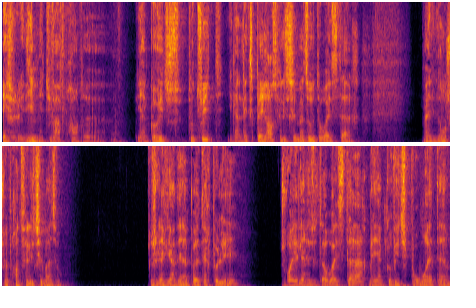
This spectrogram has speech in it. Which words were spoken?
Et je lui ai dit, mais tu vas prendre euh, Jankovic tout de suite. Il a l'expérience, Felice Mazzo est au White Star. Il m'a dit, non, je vais prendre Felice Mazzo. Je l'ai regardé un peu interpellé. Je voyais les résultats au White Star, mais Jankovic, pour moi, était un,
